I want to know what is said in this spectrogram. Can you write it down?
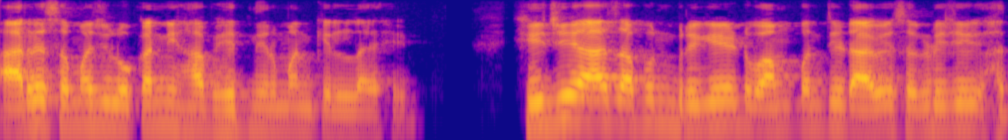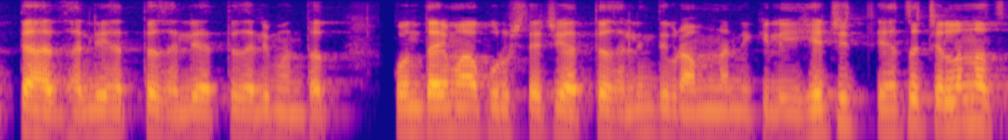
आर्य समाजी लोकांनी हा भेद निर्माण केलेला आहे. ही जी आज आपण ब्रिगेड वामपंथी डावे सगळी जी हत्या झाली हत्या झाली हत्या झाली म्हणतात कोणताही महापुरुष त्याची हत्या झाली आणि ती ब्राह्मणांनी केली ह्याची ह्याचं चलनच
